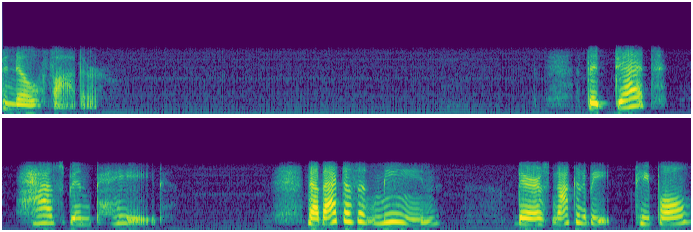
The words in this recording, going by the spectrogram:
to know Father. The debt has been paid. Now, that doesn't mean there's not going to be people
